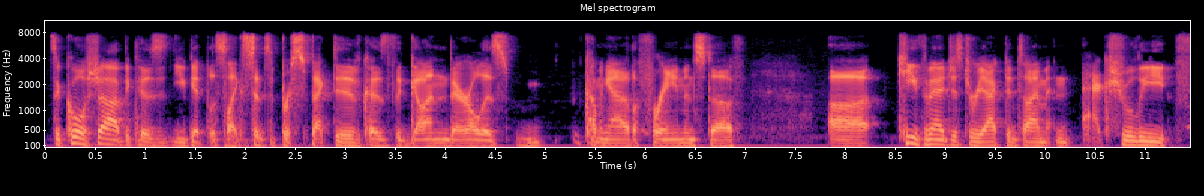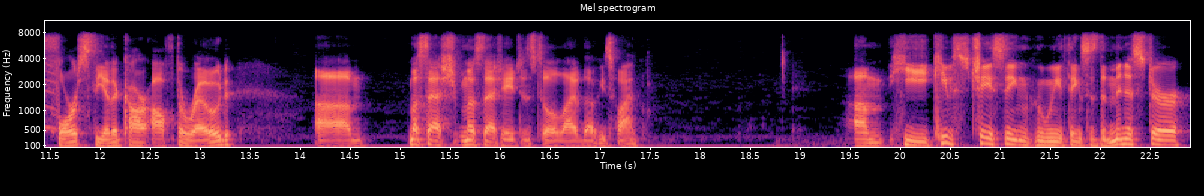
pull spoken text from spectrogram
it's a cool shot because you get this like sense of perspective because the gun barrel is coming out of the frame and stuff. Uh, Keith manages to react in time and actually force the other car off the road. Um, mustache mustache agent's still alive though; he's fine. Um, he keeps chasing who he thinks is the minister,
